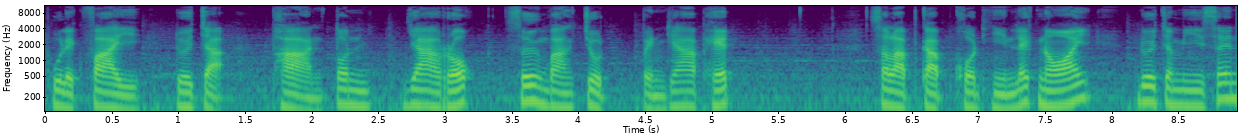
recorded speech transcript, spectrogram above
ภูเหล็กไฟ โดยจะผ่านต้นหญ้ารก ซึ่งบางจุดเป็นหญ้าเพชร สลับกับโขดหินเล็กน้อย โดยจะมีเส้น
